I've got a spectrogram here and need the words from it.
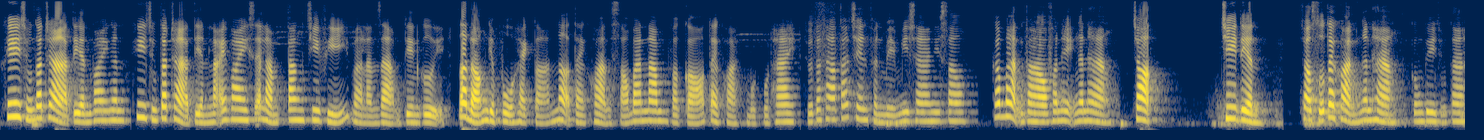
Khi chúng ta trả tiền vay ngân, khi chúng ta trả tiền lãi vay sẽ làm tăng chi phí và làm giảm tiền gửi. Do đó nghiệp vụ hạch toán nợ tài khoản 635 và có tài khoản 112. Chúng ta thao tác trên phần mềm MISA như sau. Các bạn vào phân hệ ngân hàng, chọn chi tiền, chọn số tài khoản ngân hàng công ty chúng ta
